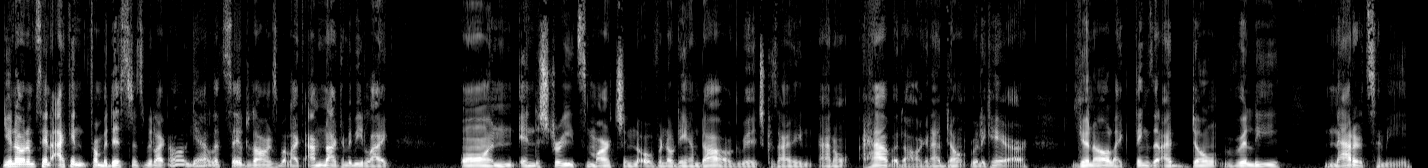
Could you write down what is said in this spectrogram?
You know what I'm saying? I can from a distance be like, oh yeah, let's save the dogs, but like I'm not gonna be like, on in the streets marching over no damn dog, bitch, because I I don't have a dog and I don't really care. You know, like things that I don't really matter to me.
